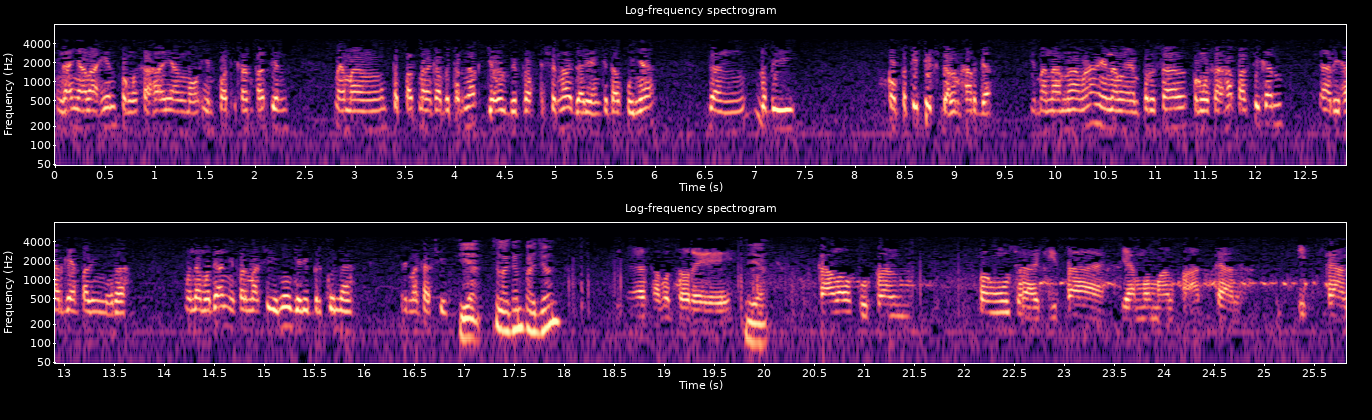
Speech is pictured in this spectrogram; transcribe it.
nggak nyalahin pengusaha yang mau import ikan patin memang tempat mereka beternak jauh lebih profesional dari yang kita punya dan lebih kompetitif dalam harga. Di mana-mana yang namanya perusahaan pengusaha pasti kan cari harga yang paling murah. Mudah-mudahan informasi ini jadi berguna. Terima kasih. Iya, silakan Pak John. Ya, selamat sore. Iya. Kalau bukan pengusaha kita yang memanfaatkan ikan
